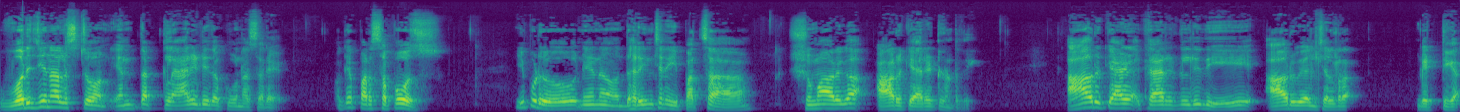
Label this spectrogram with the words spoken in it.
ఒరిజినల్ స్టోన్ ఎంత క్లారిటీ తక్కువ ఉన్నా సరే. ఓకే పర్ సపోజ్ ఇప్పుడు నేను ధరించిన ఈ పచ్చ సుమారుగా ఆరు క్యారెట్లు ఉంటుంది. ఆరు క్యా క్యారెట్లది ఆరు వేలు చిల్లర గట్టిగా.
